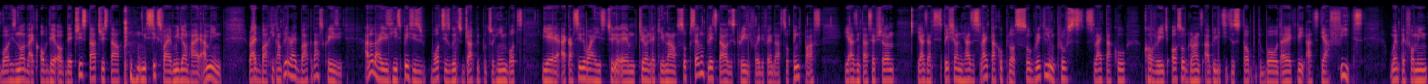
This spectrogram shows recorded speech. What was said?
but he's not like up there up there. Three star three star he's six five medium high i mean right back he can play right back that's crazy. I know that his, his pace is what is going to drag people to him but yeah i can see why he's um, 300k now. So seven play styles is crazy for a defender. So pinged pass he has interception he has anticipation he has a slide tackle plus. So greatly improves slide tackle coverage also grants ability to stop the ball directly at their feet when performing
